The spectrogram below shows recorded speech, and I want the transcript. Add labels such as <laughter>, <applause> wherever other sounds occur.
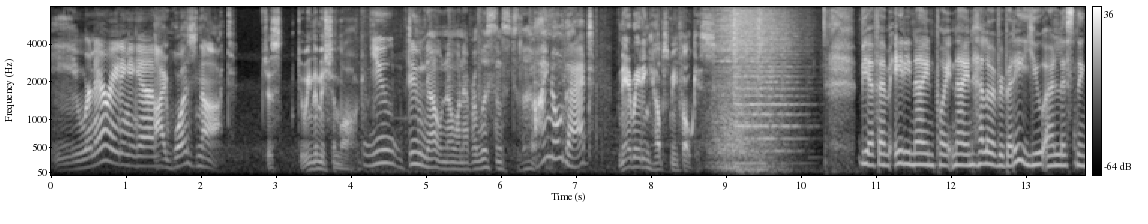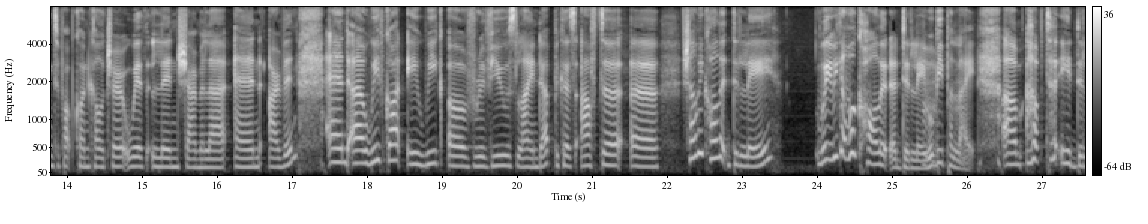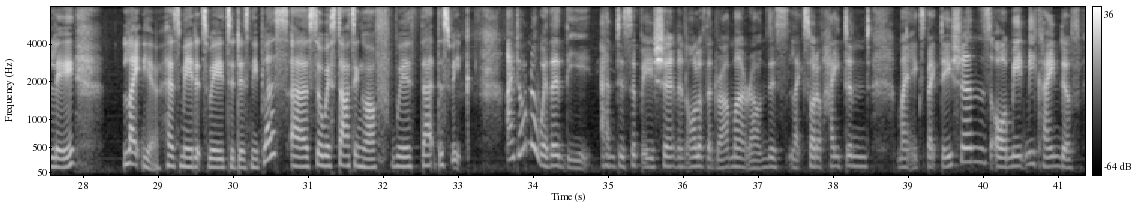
You were narrating again. I was not. Just doing the mission log. You do know no one ever listens to those. I know that. Narrating helps me focus. BFM 89.9. Hello, everybody. You are listening to Popcorn Culture with Lynn, Sharmila, and Arvin. And uh, we've got a week of reviews lined up because after, uh, shall we call it delay? We, we can, we'll call it a delay. We'll be polite. Um, <laughs> after a delay, Lightyear has made its way to Disney Plus. Uh, so we're starting off with that this week. I don't know whether the anticipation and all of the drama around this like sort of heightened my expectations or made me kind of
